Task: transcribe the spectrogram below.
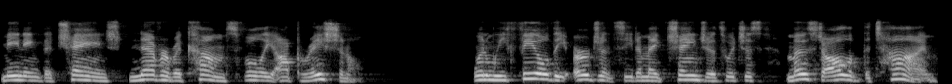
meaning the change never becomes fully operational when we feel the urgency to make changes, which is most all of the time,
